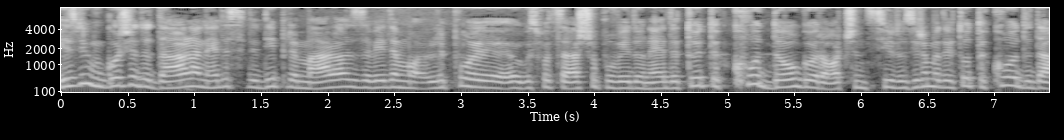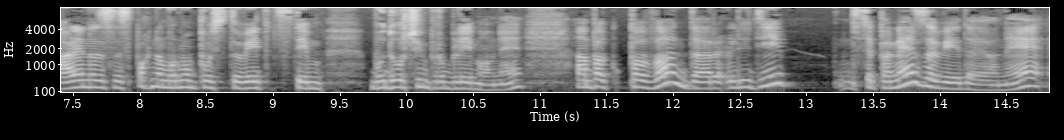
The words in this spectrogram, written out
Jaz bi mogoče dodala, ne, da se ljudje premalo zavedamo. Lepo je gospod Sašo povedal, ne, da to je tako dolgoročen cilj, oziroma da je to tako oddaljeno, da se sploh ne moramo poistovetiti s tem bodočim problemom. Ne. Ampak pa vendar ljudje se pa ne zavedajo. Ne,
